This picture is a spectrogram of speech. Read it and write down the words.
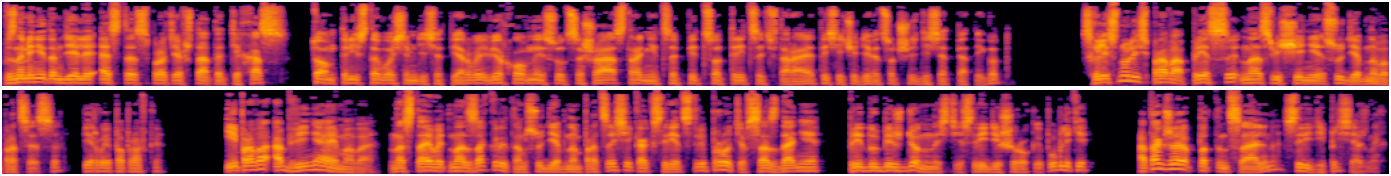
В знаменитом деле Эстес против штата Техас том 381, Верховный суд США, страница 532, 1965 год, схлестнулись права прессы на освещение судебного процесса, первая поправка, и права обвиняемого настаивать на закрытом судебном процессе как средстве против создания предубежденности среди широкой публики, а также потенциально среди присяжных.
